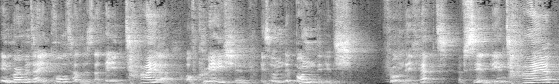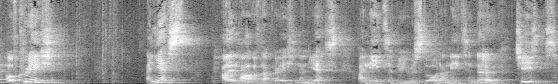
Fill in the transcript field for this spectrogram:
In Romans 8, Paul tells us that the entire of creation is under bondage from the effects of sin. The entire of creation. And yes, I am part of that creation. And yes, I need to be restored. I need to know Jesus.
